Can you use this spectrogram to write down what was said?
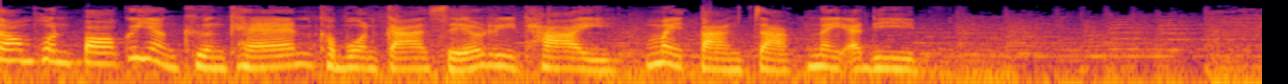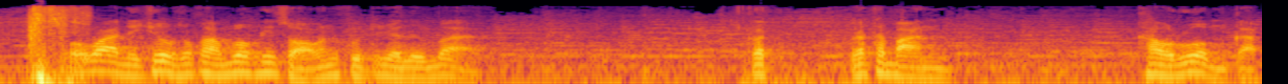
จอมพลปก็ยังเคืองแค้นขบวนการเสรีไทยไม่ต่างจากในอดีต เพราะว่าในช่วงสงครามโลกที่สองนั้นคุณต้องอย่าลืมว่า รัฐบาลเข้าร่วมกับ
